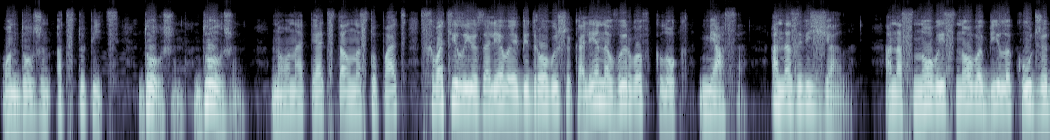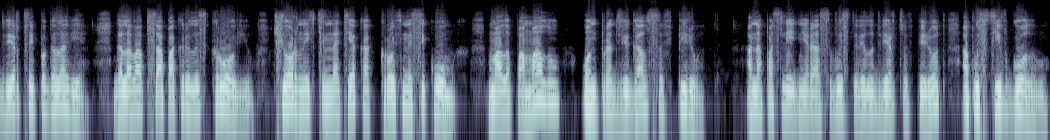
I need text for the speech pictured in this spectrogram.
он должен отступить, должен, должен. Но он опять стал наступать, схватил ее за левое бедро выше колена, вырвав клок мяса. Она завизжала. Она снова и снова била Куджа дверцей по голове. Голова пса покрылась кровью, черной в темноте, как кровь насекомых. Мало-помалу он продвигался вперед. Она последний раз выставила дверцу вперед, опустив голову.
